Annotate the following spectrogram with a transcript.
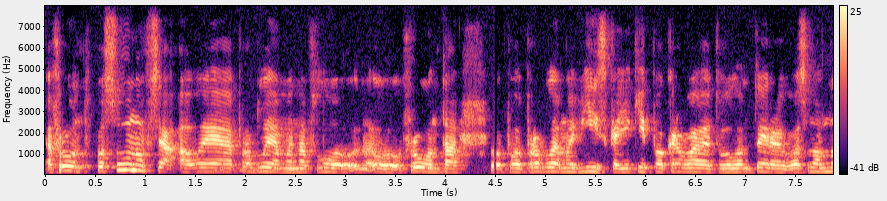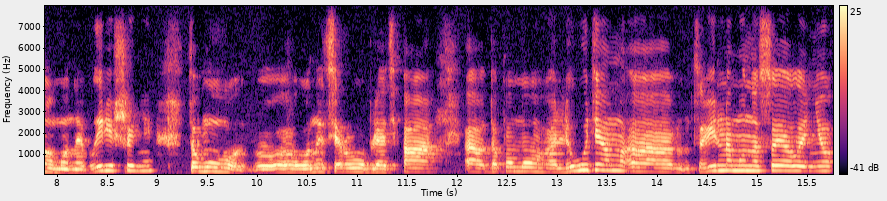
фронт посунувся, але проблеми на фронта, проблеми війська, які покривають волонтери, в основному не вирішені, тому е, вони це роблять. А допомога людям, е, цивільному населенню,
